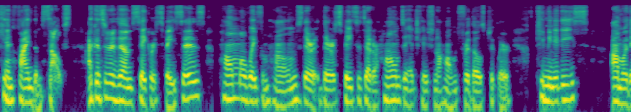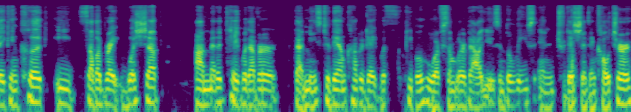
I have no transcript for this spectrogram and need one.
can find themselves. I consider them sacred spaces, home away from homes. There, there are spaces that are homes and educational homes for those particular communities um, where they can cook, eat, celebrate, worship, um, meditate, whatever that means to them, congregate with people who have similar values and beliefs and traditions and culture.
